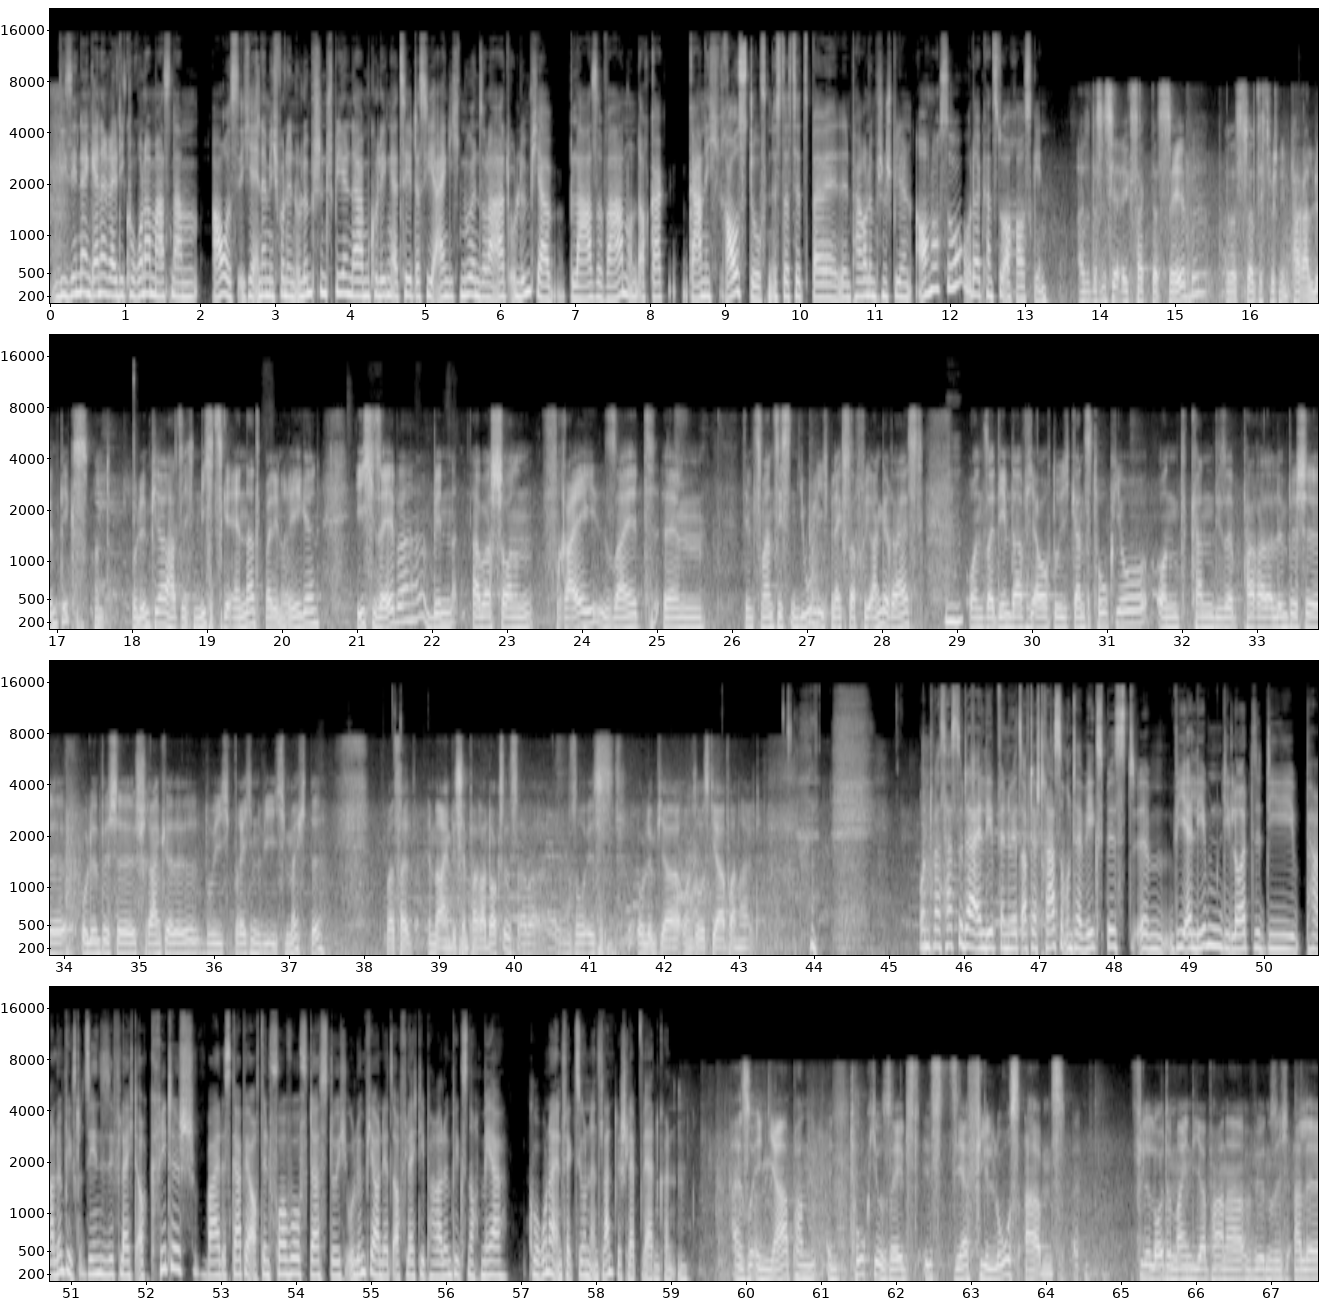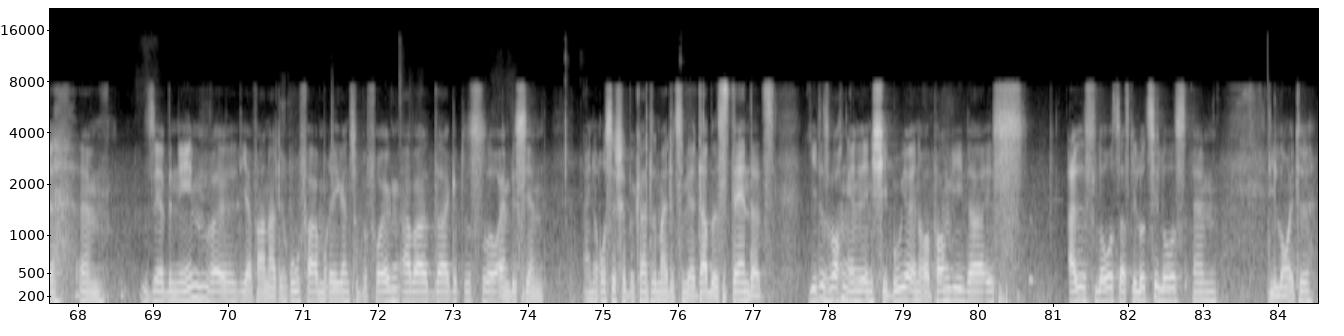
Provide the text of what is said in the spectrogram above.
Wie sehen denn generell die Corona-Maßnahmen aus? Ich erinnere mich von den Olympischen Spielen, da haben Kollegen erzählt, dass sie eigentlich nur in so einer Art Olympiablase waren und auch gar, gar nicht raus durften. Ist das jetzt bei den Paralympischen Spielen auch noch so oder kannst du auch rausgehen? Also das ist ja exakt dasselbe. Also das hat sich zwischen den Paralympics und Olympia hat sich nichts geändert bei den Regeln. Ich selber bin aber schon frei seit ähm, dem 20. Juli. Ich bin extra früh angereist mhm. und seitdem darf ich auch durch ganz Tokio und kann diese paralympische, olympische Schranke durchbrechen, wie ich möchte. Was halt immer ein bisschen paradox ist, aber so ist Olympia und so ist Japan halt. Und was hast du da erlebt, wenn du jetzt auf der Straße unterwegs bist? Ähm, wie erleben die Leute die Paralympics? Sehen sie sie vielleicht auch kritisch? Weil es gab ja auch den Vorwurf, dass durch Olympia und jetzt auch vielleicht die Paralympics noch mehr Corona-Infektionen ins Land geschleppt werden könnten. Also in Japan, in Tokio selbst ist sehr viel los abends. Viele Leute meinen, die Japaner würden sich alle ähm, sehr benehmen, weil die Japaner halt den Ruf haben, Regeln zu befolgen. Aber da gibt es so ein bisschen, eine russische Bekannte meinte zu mir, Double Standards. Jedes Wochenende in Shibuya, in Roppongi, da ist alles los, da ist die Luzi los. Ähm, die Leute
